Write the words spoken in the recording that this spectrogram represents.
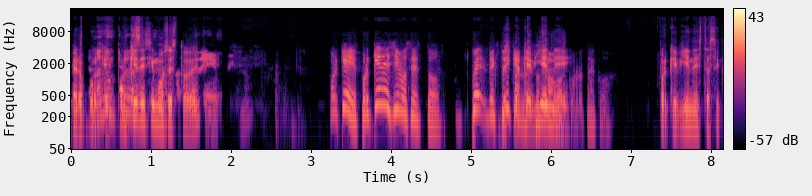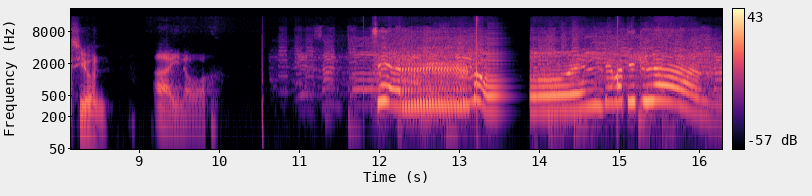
Pero ¿por Te mando qué, por qué decimos esto, eh? ¿Por qué? ¿Por qué decimos esto? Explícanos, porque por viene- favor. Porque viene esta sección. Ay, no. Se armó el debatitlán.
